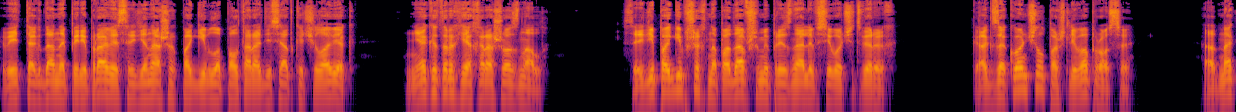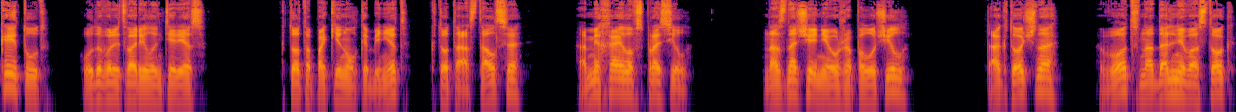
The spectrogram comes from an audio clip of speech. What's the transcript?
Ведь тогда на переправе среди наших погибло полтора десятка человек. Некоторых я хорошо знал. Среди погибших нападавшими признали всего четверых. Как закончил, пошли вопросы. Однако и тут удовлетворил интерес. Кто-то покинул кабинет, кто-то остался, а Михайлов спросил. «Назначение уже получил?» «Так точно. Вот, на Дальний Восток».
